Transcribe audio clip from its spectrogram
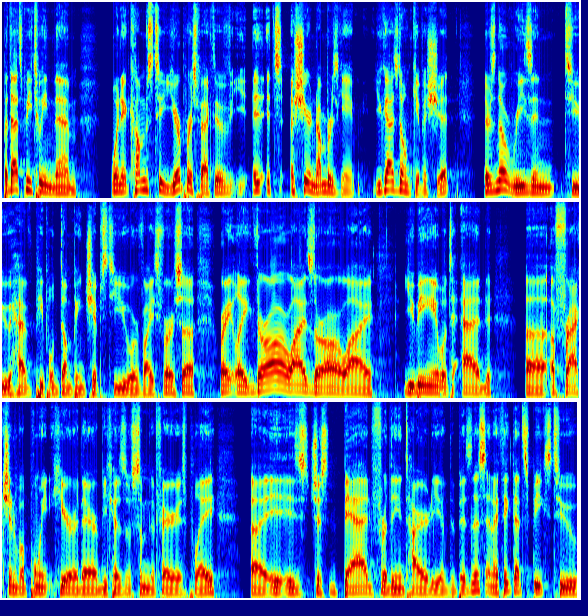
but that's between them when it comes to your perspective it's a sheer numbers game. You guys don't give a shit. There's no reason to have people dumping chips to you or vice versa right? Like their ROIs their ROI you being able to add uh, a fraction of a point here or there because of some nefarious play uh, is just bad for the entirety of the business. And i think that speaks to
